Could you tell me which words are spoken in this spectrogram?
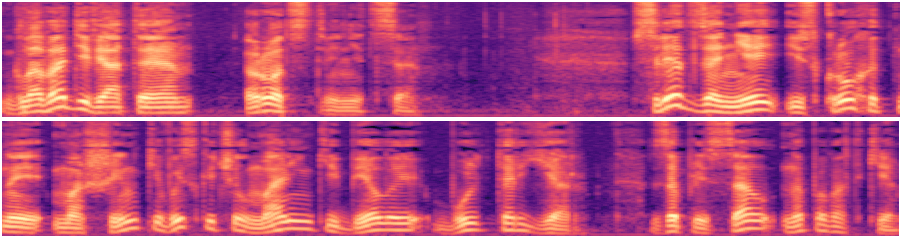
Глава девятая. Родственница. Вслед за ней из крохотной машинки выскочил маленький белый бультерьер, заплясал на поводке.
